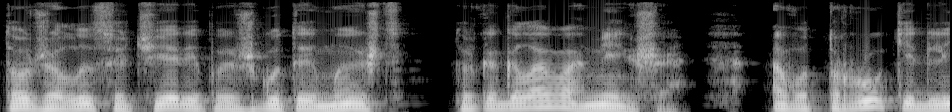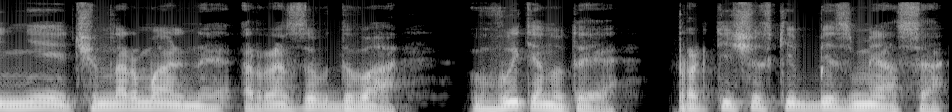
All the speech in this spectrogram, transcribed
тот же лысый череп и жгуты мышц, только голова меньше. А вот руки длиннее, чем нормальные, раза в два, вытянутые, практически без мяса,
